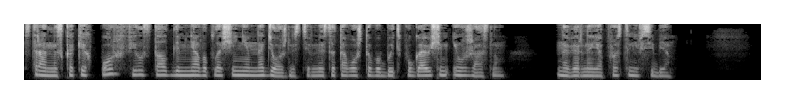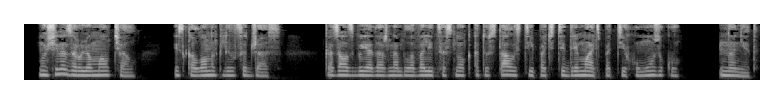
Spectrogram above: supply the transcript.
Странно, с каких пор Фил стал для меня воплощением надежности, вместо того, чтобы быть пугающим и ужасным. Наверное, я просто не в себе. Мужчина за рулем молчал. Из колонок лился джаз. Казалось бы, я должна была валиться с ног от усталости и почти дремать под тихую музыку, но нет.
